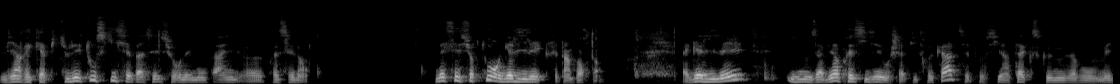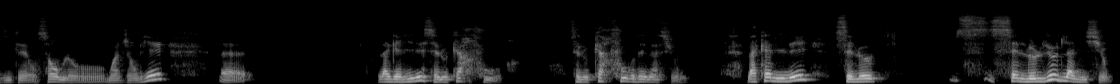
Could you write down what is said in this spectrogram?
vient récapituler tout ce qui s'est passé sur les montagnes euh, précédentes. Mais c'est surtout en Galilée que c'est important. La Galilée, il nous a bien précisé au chapitre 4, c'est aussi un texte que nous avons médité ensemble au mois de janvier, euh, la Galilée, c'est le carrefour. C'est le carrefour des nations. La Galilée, c'est le, c'est le lieu de la mission.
